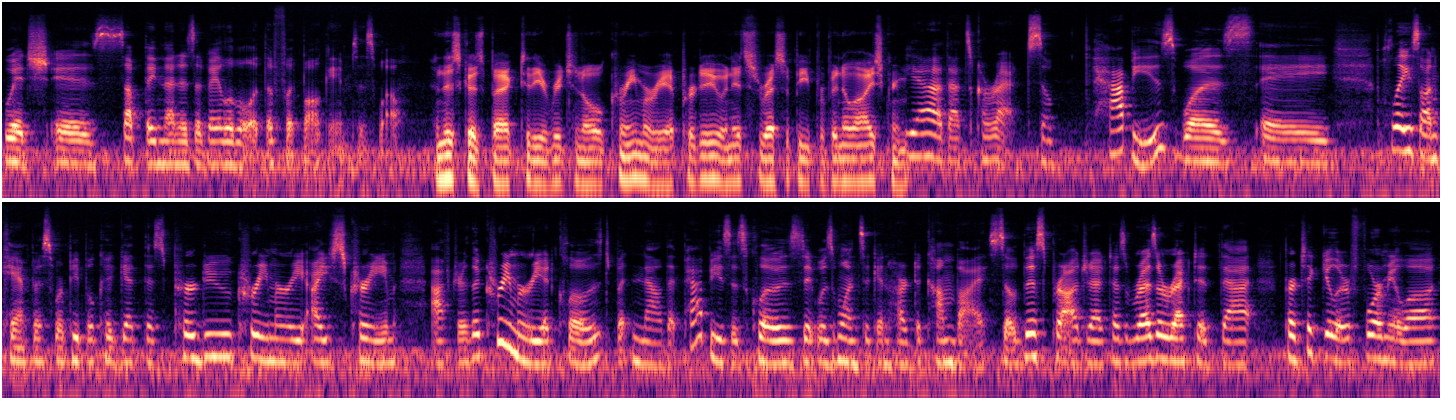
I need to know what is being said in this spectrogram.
which is something that is available at the football games as well. And this goes back to the original creamery at Purdue and its recipe for vanilla ice cream. Yeah, that's correct. So Pappy's was a place on campus where people could get this Purdue Creamery ice cream after the creamery had closed, but now that Pappy's is closed, it was once again hard to come by. So this project has resurrected that particular formula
